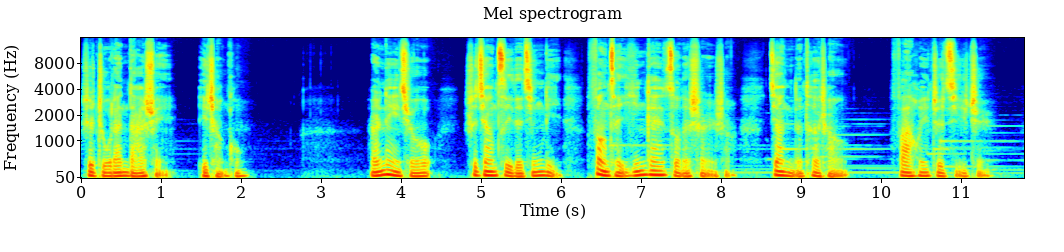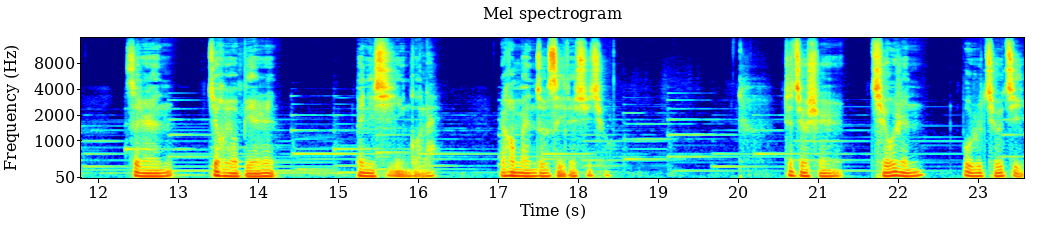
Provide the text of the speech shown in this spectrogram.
是竹篮打水一场空。而内求是将自己的精力。放在应该做的事儿上，将你的特长发挥至极致，自然就会有别人被你吸引过来，然后满足自己的需求。这就是求人不如求己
